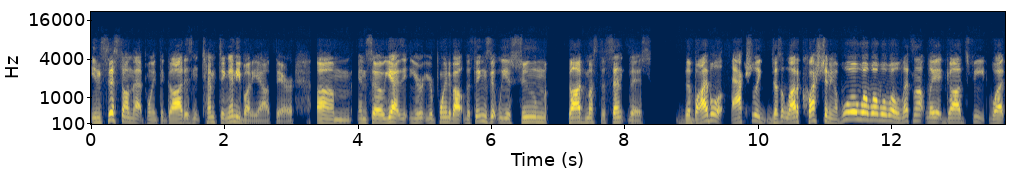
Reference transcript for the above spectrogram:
insist on that point that God isn't tempting anybody out there. Um, and so, yeah, your your point about the things that we assume God must have sent this, the Bible actually does a lot of questioning of whoa, whoa, whoa, whoa, whoa. Let's not lay at God's feet what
